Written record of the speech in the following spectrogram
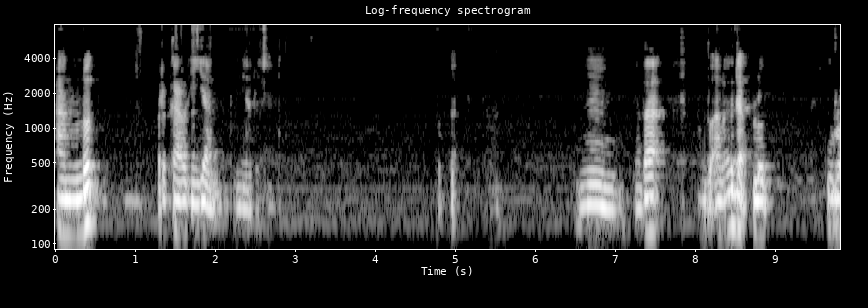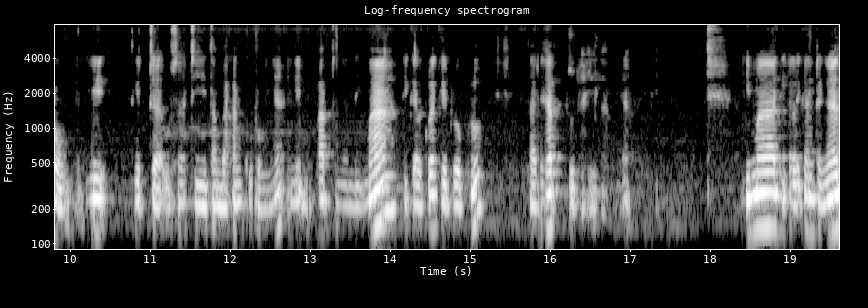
Unload perkalian ini harusnya. Hmm, ternyata untuk alat tidak perlu kurung. Jadi tidak usah ditambahkan kurungnya. Ini 4 dengan 5 dikalkulasi jadi 20. Kita lihat sudah hilang ya. 5 dikalikan dengan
